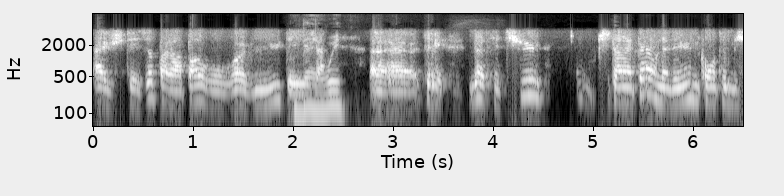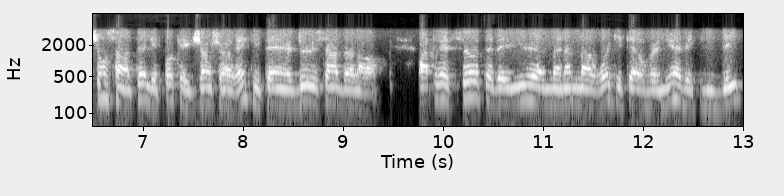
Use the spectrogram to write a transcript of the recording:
ajuster ça par rapport aux revenus des ben Oui. Euh, là, c'est tu tu t'en rappelles, on avait eu une contribution santé à l'époque avec Jean Charest qui était à 200 dollars. Après ça, tu avais eu euh, Mme Marois qui était revenue avec l'idée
